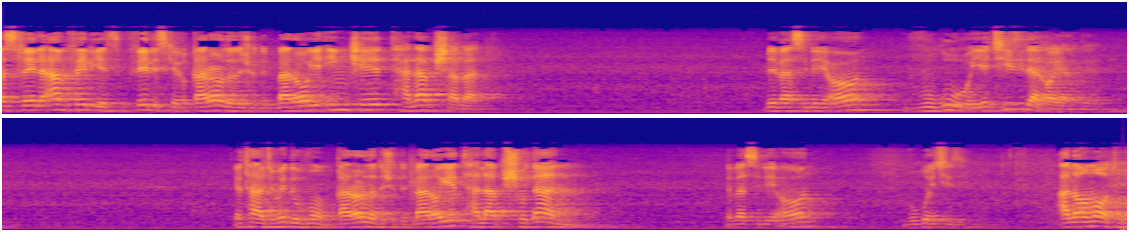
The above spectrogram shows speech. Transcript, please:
بس فعل ام فعلی فعلی است که قرار داده شده. برای اینکه طلب شود. به وسیله آن وقوع یه چیزی در آینده. یا ترجمه دوم قرار داده شده برای طلب شدن به وسیله آن وقوع چیزی. علامات و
